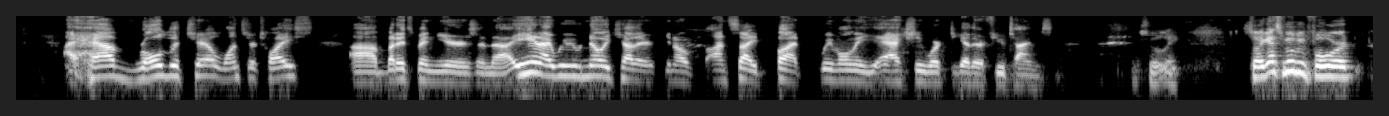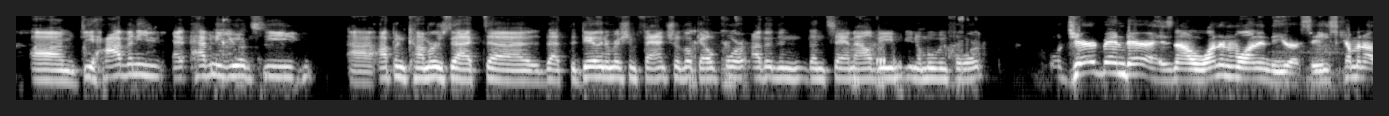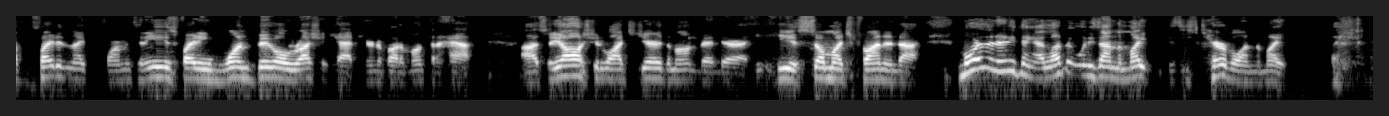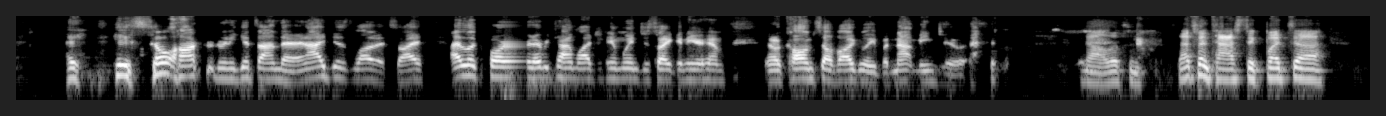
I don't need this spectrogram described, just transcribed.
I have rolled with Chael once or twice, uh, but it's been years. And uh, he and I we know each other, you know, on site, but we've only actually worked together a few times. Absolutely. So I guess moving forward, Um, do you have any have any UFC uh, up and comers that uh, that the Daily Intermission fan should look out for, other than than Sam Alvey? You know, moving forward. Well, Jared Vanderaa is now one and one in the UFC. He's coming off fight of the night performance, and he is fighting one big old Russian cat here in about a month and a half. Uh, so y'all should watch Jared the Mountain Vanderaa. He, he is so much fun, and uh, more than anything, I love it when he's on the mic because he's terrible on the mic. he's so awkward when he gets on there, and I just love it. So I I look forward every time watching him win, just so I can hear him, you know, call himself ugly, but not mean to. no, listen, that's fantastic. But uh,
